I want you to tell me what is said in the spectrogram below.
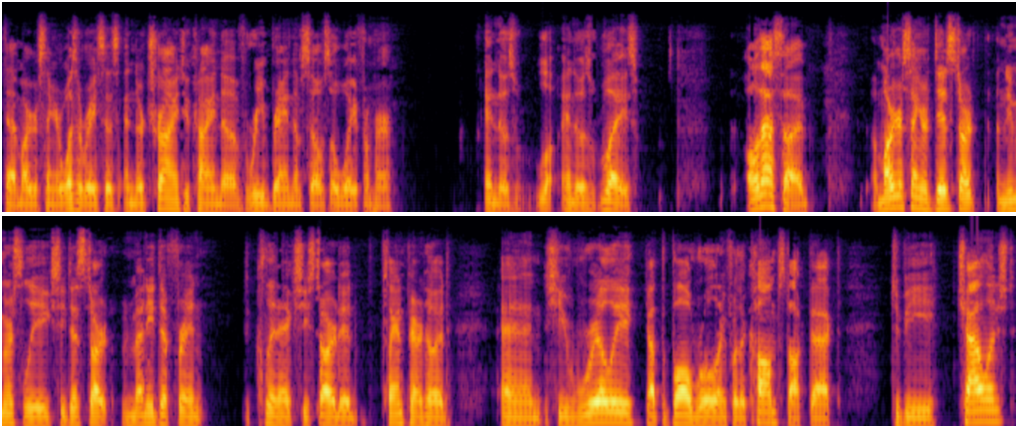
that Margaret Sanger was a racist, and they're trying to kind of rebrand themselves away from her in those in those ways. All that aside, Margaret Sanger did start numerous leagues. She did start many different clinics. She started Planned Parenthood, and she really got the ball rolling for the Comstock Act to be challenged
